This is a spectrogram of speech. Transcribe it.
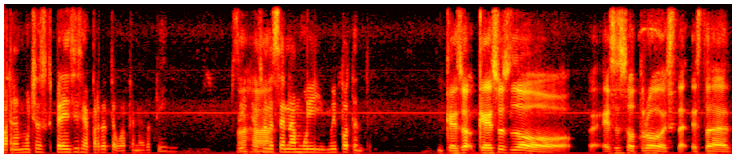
va a tener muchas experiencias y aparte te voy a tener a ti. Sí, es una escena muy, muy potente. Que eso, que eso es lo. Esa es otro, esta, esta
